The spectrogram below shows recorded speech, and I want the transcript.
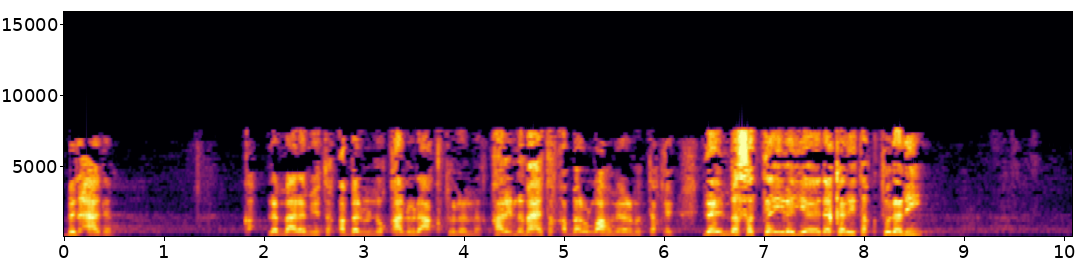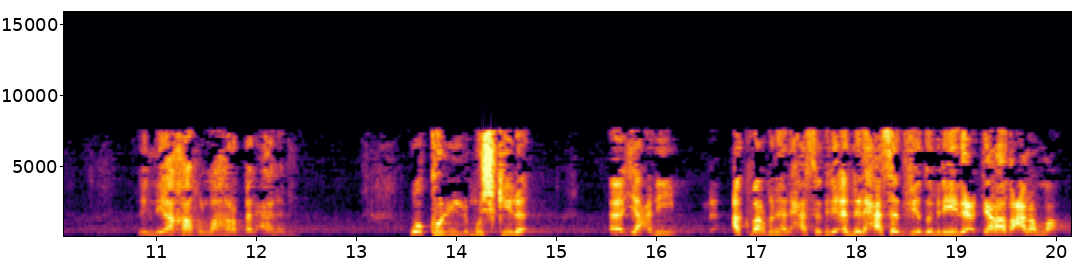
بن آدم. لما لم يتقبل منه قالوا لا أقتلنك قال إنما يتقبل الله من المتقين. لئن بسطت إلي يدك لتقتلني إني أخاف الله رب العالمين. وكل مشكلة آه، يعني أكبر منها الحسد لأن الحسد في ضمنه الاعتراض على الله.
